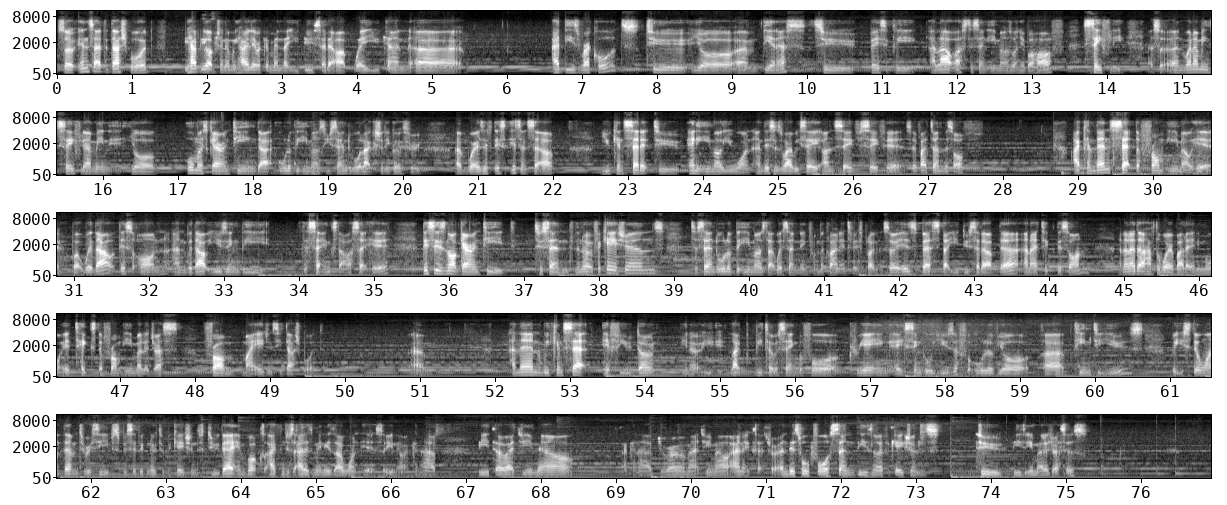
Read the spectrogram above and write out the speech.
So inside the dashboard, you have the option, and we highly recommend that you do set it up where you can uh, add these records to your um, DNS to basically allow us to send emails on your behalf safely. Uh, so, and when I mean safely, I mean you're almost guaranteeing that all of the emails you send will actually go through. Um, whereas if this isn't set up, you can set it to any email you want. And this is why we say unsafe, safe here. So if I turn this off, I can then set the from email here. But without this on and without using the the settings that are set here, this is not guaranteed to send the notifications, to send all of the emails that we're sending from the client interface plugin. So it is best that you do set it up there and I tick this on and then I don't have to worry about it anymore. It takes the from email address from my agency dashboard. Um, and then we can set if you don't, you know, like Vito was saying before, creating a single user for all of your uh, team to use, but you still want them to receive specific notifications to their inbox. I can just add as many as I want here. So, you know, I can have Vito at Gmail, I can have Jerome at Gmail, and etc. And this will force send these notifications to these email addresses.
